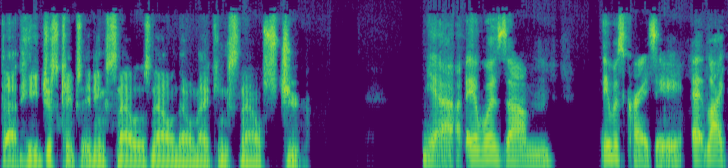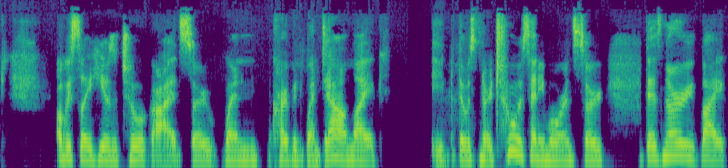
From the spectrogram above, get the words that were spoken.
that he just keeps eating snails now and they were making snail stew. Yeah, it was um it was crazy. It, like, obviously, he was a tour guide. So when COVID went down, like, there was no tours anymore. And so there's no like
